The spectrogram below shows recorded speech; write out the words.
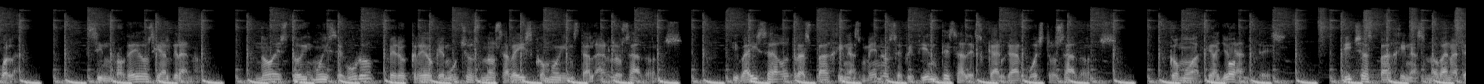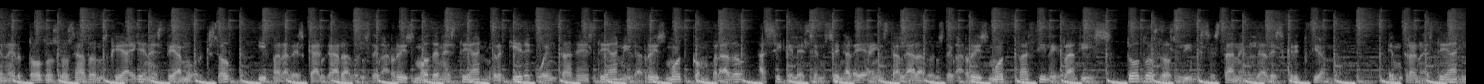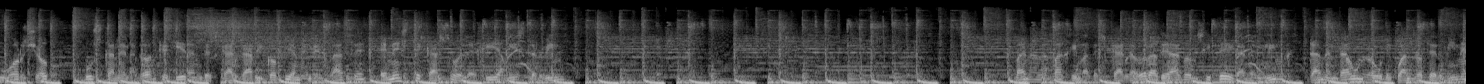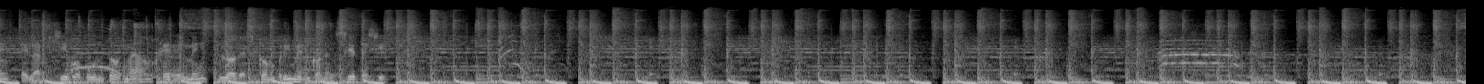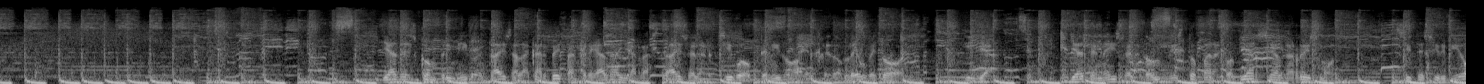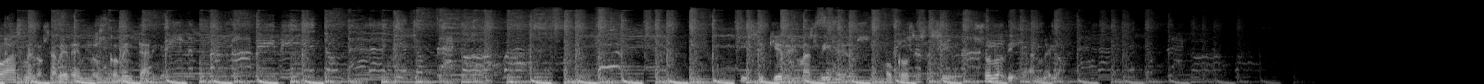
Hola. Sin rodeos y al grano. No estoy muy seguro, pero creo que muchos no sabéis cómo instalar los addons. Y vais a otras páginas menos eficientes a descargar vuestros addons. Como hacía yo antes. Dichas páginas no van a tener todos los addons que hay en este AM Workshop, y para descargar addons de Garry's en este AM requiere cuenta de este AM y Garry's comprado, así que les enseñaré a instalar addons de Garry's fácil y gratis, todos los links están en la descripción. Entran a este AM Workshop, buscan el addon que quieran descargar y copian el enlace, en este caso elegí a Mr. Bean, van a la página descargadora de addons y pegan el link, dan en download y cuando termine, el archivo .mauGM, lo descomprimen con el 7zip. Ya descomprimido entráis a la carpeta creada y arrastráis el archivo obtenido a GW Y ya. Ya tenéis el don listo para copiarse al garrismo. Si te sirvió házmelo saber en los comentarios. Y si quieren más vídeos, o cosas así, solo díganmelo.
